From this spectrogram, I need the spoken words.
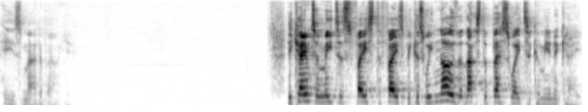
He's mad about you. He came to meet us face to face because we know that that's the best way to communicate.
